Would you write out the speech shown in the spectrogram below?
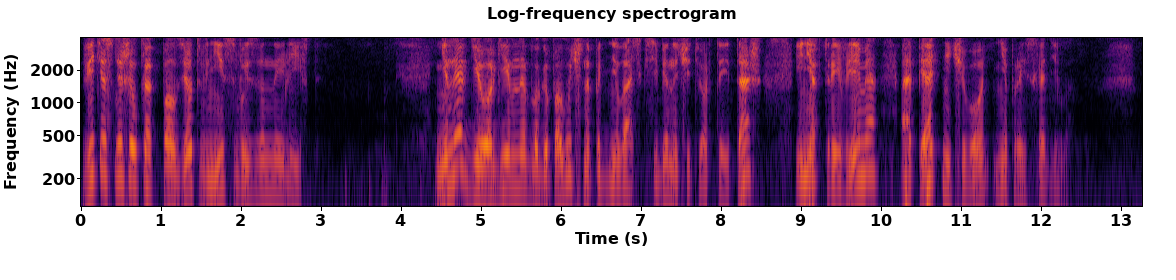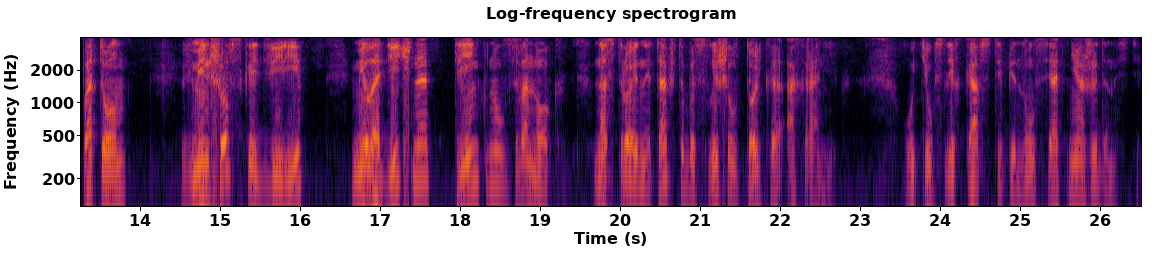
Витя слышал, как ползет вниз вызванный лифт. Нинель Георгиевна благополучно поднялась к себе на четвертый этаж, и некоторое время опять ничего не происходило. Потом в Меньшовской двери мелодично тренькнул звонок, настроенный так, чтобы слышал только охранник. Утюг слегка встрепенулся от неожиданности.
